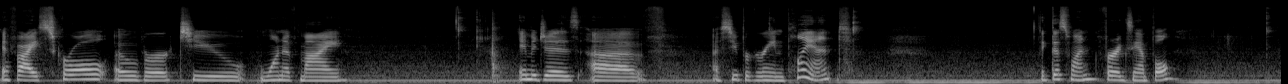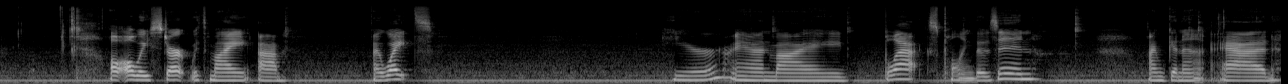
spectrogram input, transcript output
if I scroll over to one of my images of a super green plant, like this one, for example, I'll always start with my um, my whites here and my blacks, pulling those in. I'm gonna add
